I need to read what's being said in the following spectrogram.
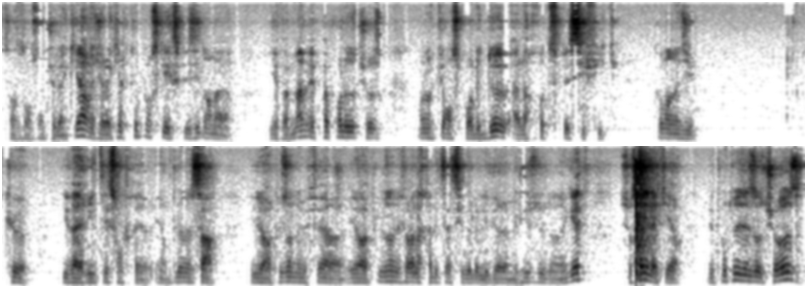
Sans intention, tu l'acquiers, mais tu l'acquiers que pour ce qui est explicité dans la Yavama, mais pas pour les autres choses. En l'occurrence, pour les deux halachot spécifiques, comme on a dit, que il va hériter son frère. Et en plus de ça, il aura plus besoin de faire, il aura plus besoin de faire la khalitza s'il veut la libérer, mais juste de donner la guette. Sur ça, il acquiert. Mais pour toutes les autres choses,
